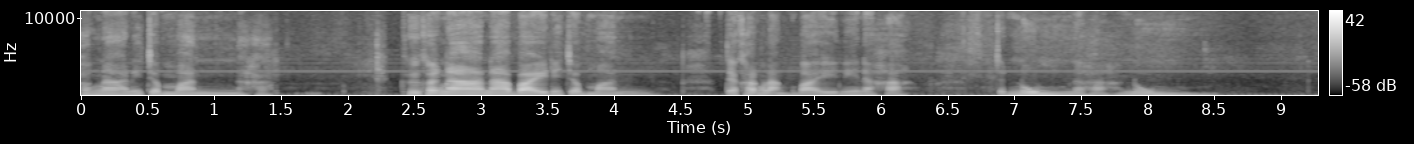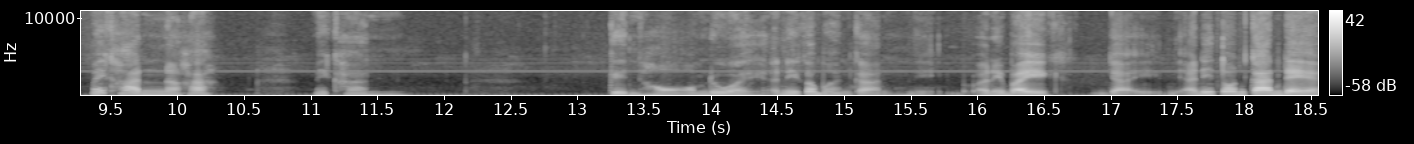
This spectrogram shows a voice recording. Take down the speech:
ข้างหน้านี่จะมันนะคะ คือข้างหน้าหน้าใบนี่จะมัน แต่ข้างหลังใบนี่นะคะ จะนุ่มนะคะ นุ่ม ไม่คันนะคะ ไม่คัน กลิ่นหอมด้วย อันนี้ก็เหมือนกันนี่อันนี้ใบใหญ่ อันนี้ต้นก้านแดง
